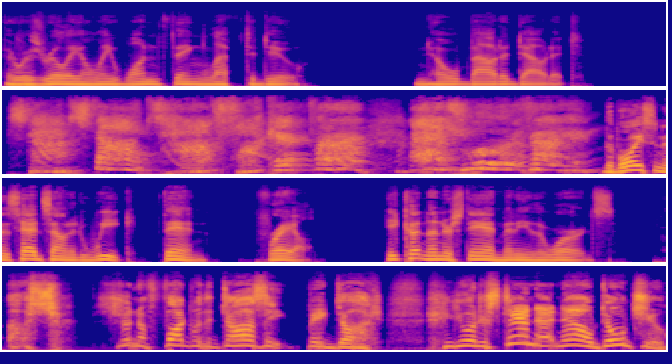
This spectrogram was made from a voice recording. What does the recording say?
there was really only one thing left to do. No bout a doubt it. Stop, stop, stop, fucking fur, The voice in his head sounded weak, thin, frail. He couldn't understand many of the words. Oh, sh- shouldn't have fucked with the Dawsey, big dog. You understand that now, don't you?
